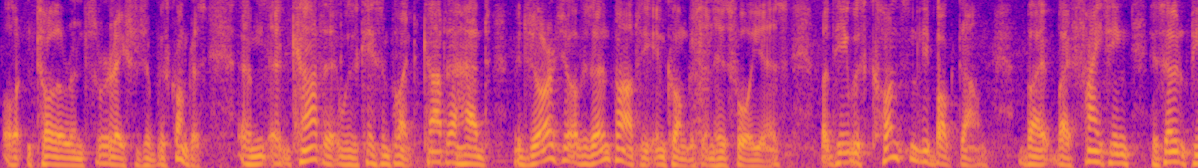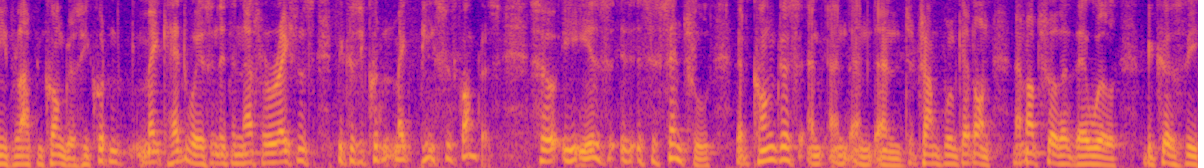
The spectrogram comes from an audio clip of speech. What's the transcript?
or intolerant relationship with Congress. Um, uh, Carter was a case in point. Carter had majority of his own party in Congress in his four years, but he was constantly bogged down by, by fighting his own people up in Congress. He couldn't make headways in international relations because he couldn't make peace with Congress. So he is, it's essential that Congress and, and, and, and Trump will get on. And I'm not sure that they will because the,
